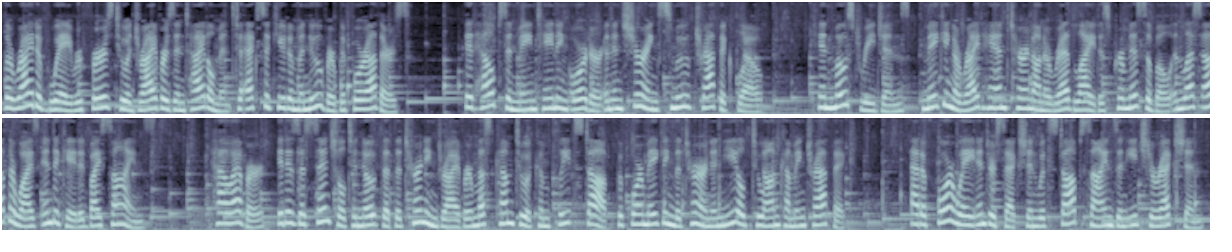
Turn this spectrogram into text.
The right-of-way refers to a driver's entitlement to execute a maneuver before others. It helps in maintaining order and ensuring smooth traffic flow. In most regions, making a right-hand turn on a red light is permissible unless otherwise indicated by signs. However, it is essential to note that the turning driver must come to a complete stop before making the turn and yield to oncoming traffic. At a four-way intersection with stop signs in each direction,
